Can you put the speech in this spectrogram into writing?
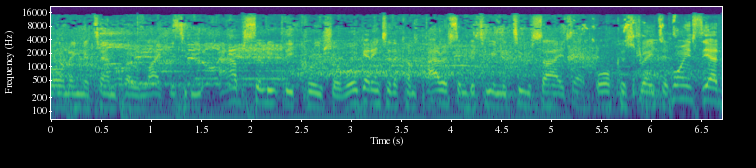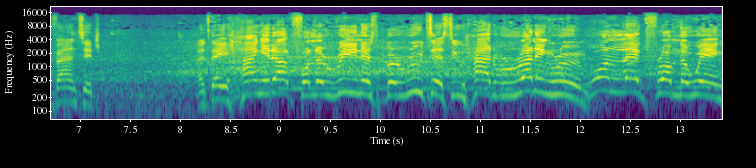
controlling the tempo likely to be absolutely crucial. We'll get into the comparison between the two sides. Orchestrated points the advantage. And they hang it up for Laurynas Birutis, who had running room. One leg from the wing.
